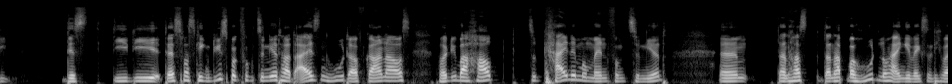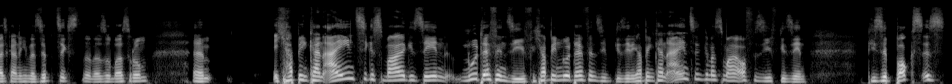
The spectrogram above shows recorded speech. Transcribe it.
die, das, die, die, das, was gegen Duisburg funktioniert hat, Eisenhut auf Garnaus, hat überhaupt zu keinem Moment funktioniert. Ähm, dann, hast, dann hat man Hut noch eingewechselt, ich weiß gar nicht, in der 70. oder sowas rum. Ähm, ich habe ihn kein einziges Mal gesehen, nur defensiv. Ich habe ihn nur defensiv gesehen. Ich habe ihn kein einziges Mal offensiv gesehen. Diese Box ist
